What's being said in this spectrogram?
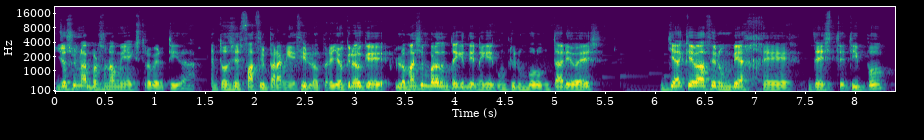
yo soy una persona muy extrovertida, entonces es fácil para mí decirlo, pero yo creo que lo más importante que tiene que cumplir un voluntario es ya que va a hacer un viaje de este tipo,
